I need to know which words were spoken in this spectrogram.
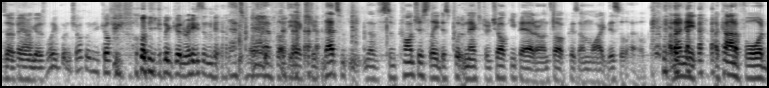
So if anyone goes, "What are you putting chocolate in your coffee for?" you got a good reason now. That's why I've got the extra. That's I've subconsciously just put an extra chalky powder on top because I'm like, this will help. I don't need. I can't afford.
